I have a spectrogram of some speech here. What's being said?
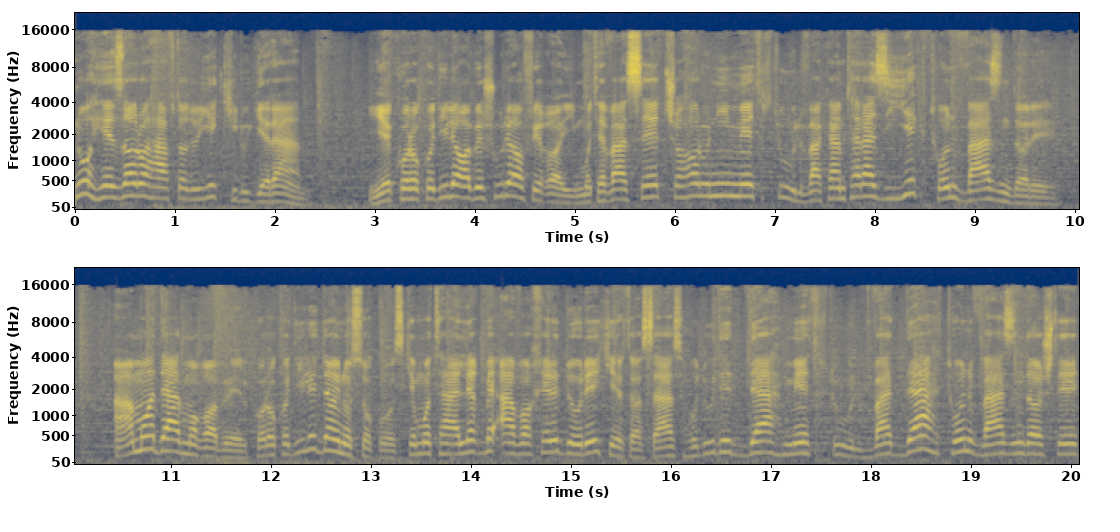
9071 کیلوگرم. یک کروکودیل آبشور آفریقایی متوسط 4.5 متر طول و کمتر از یک تن وزن داره. اما در مقابل کروکودیل داینوسوکوس که متعلق به اواخر دوره کرتاس است حدود 10 متر طول و 10 تن وزن داشته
